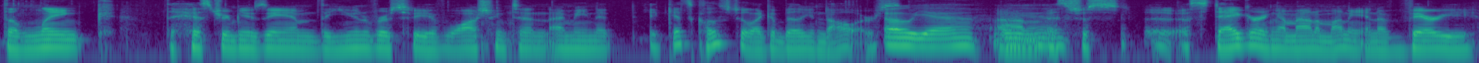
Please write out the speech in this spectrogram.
the link, the History Museum, the University of Washington, I mean, it, it gets close to like a billion dollars. oh yeah, oh, Um, yeah. It's just a a staggering amount of money in a very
